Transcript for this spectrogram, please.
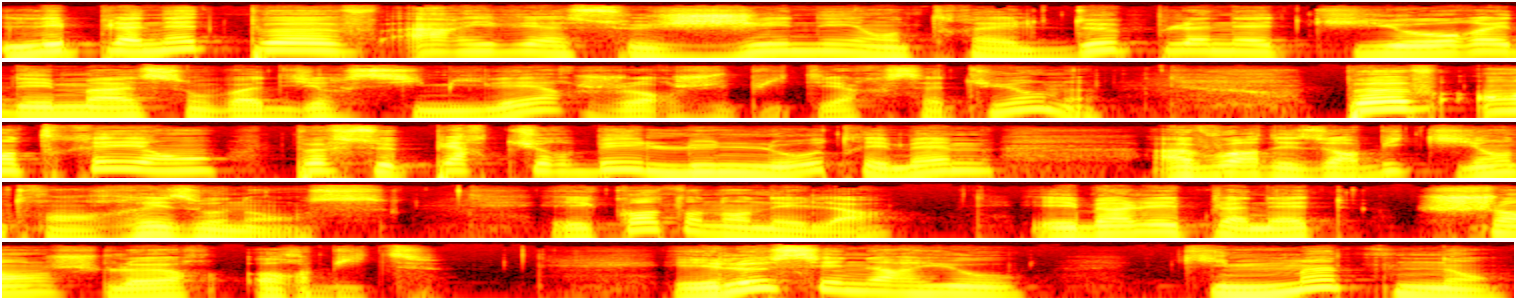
les planètes peuvent arriver à se gêner entre elles. Deux planètes qui auraient des masses, on va dire, similaires, genre Jupiter, Saturne, peuvent entrer en, peuvent se perturber l'une l'autre et même avoir des orbites qui entrent en résonance. Et quand on en est là, eh bien les planètes changent leur orbite. Et le scénario qui maintenant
